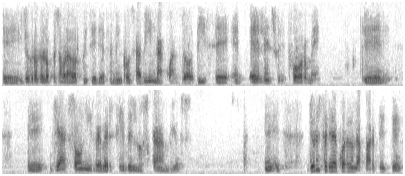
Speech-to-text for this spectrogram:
eh, yo creo que López Obrador coincidiría también con Sabina cuando dice en él en su informe que eh, ya son irreversibles los cambios. Eh, yo no estaría de acuerdo en la parte que,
